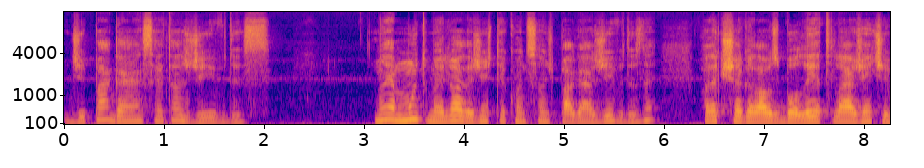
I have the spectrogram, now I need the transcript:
de pagar certas dívidas. Não é muito melhor a gente ter condição de pagar as dívidas, né? Olha que chega lá os boletos, lá a gente,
